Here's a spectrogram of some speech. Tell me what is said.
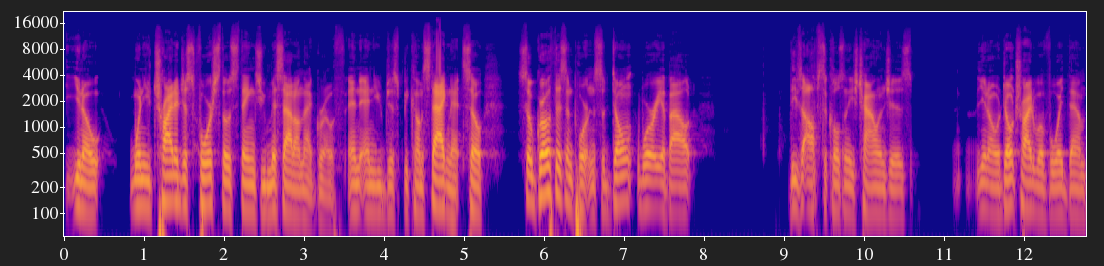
you know when you try to just force those things, you miss out on that growth and, and you just become stagnant. So, so growth is important. So don't worry about these obstacles and these challenges. You know, don't try to avoid them.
